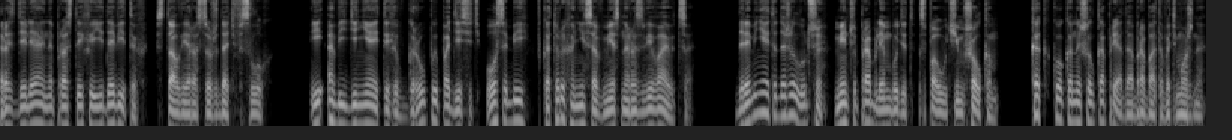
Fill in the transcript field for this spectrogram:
разделяя на простых и ядовитых, стал я рассуждать вслух, и объединяет их в группы по 10 особей, в которых они совместно развиваются. Для меня это даже лучше, меньше проблем будет с паучьим шелком. Как коконы шелкопряда обрабатывать можно.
